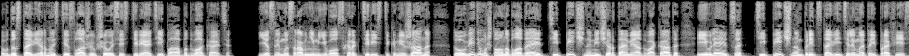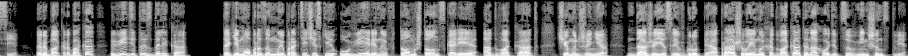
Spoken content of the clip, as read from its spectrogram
в достоверности сложившегося стереотипа об адвокате. Если мы сравним его с характеристиками Жана, то увидим, что он обладает типичными чертами адвоката и является типичным представителем этой профессии. Рыбак рыбака видит издалека. Таким образом, мы практически уверены в том, что он скорее адвокат, чем инженер, даже если в группе опрашиваемых адвокаты находятся в меньшинстве.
